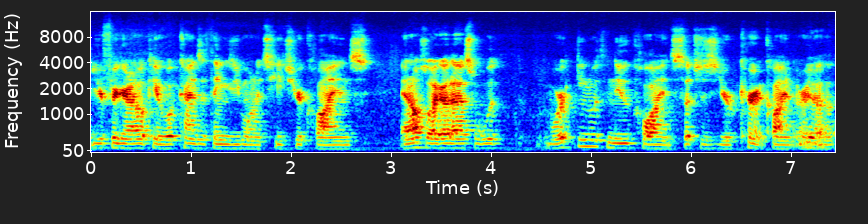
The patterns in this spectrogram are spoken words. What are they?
you're figuring out, okay, what kinds of things you want to teach your clients. And also, I got to ask, with working with new clients, such as your current client right Yeah.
